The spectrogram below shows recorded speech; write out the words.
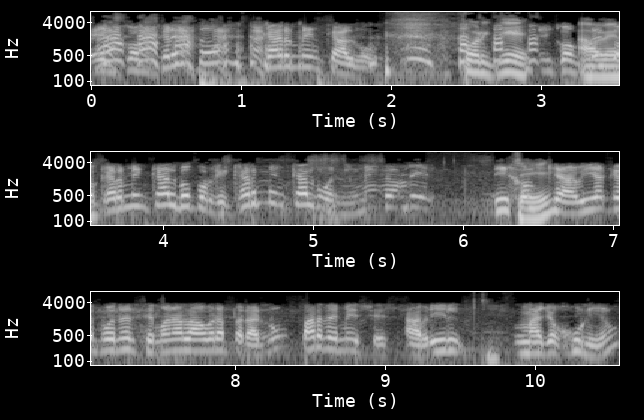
En concreto, Carmen Calvo. ¿Por qué? En concreto. Carmen Calvo, porque Carmen Calvo en el mes de abril dijo Sí. que había que ponerse mano a la obra para en un par de meses, abril, mayo, junio,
